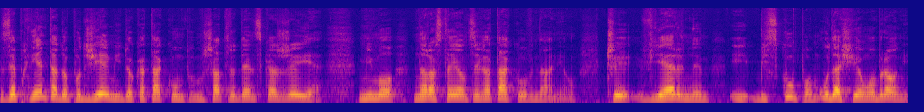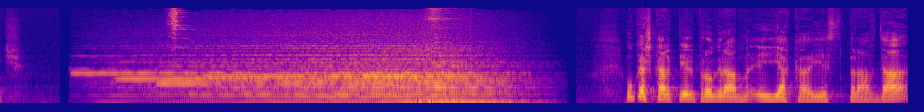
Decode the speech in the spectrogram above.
Zepchnięta do podziemi, do katakumb msza trydencka żyje, mimo narastających ataków na nią. Czy wiernym i biskupom uda się ją obronić? Łukasz Karpiel, program Jaka jest Prawda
